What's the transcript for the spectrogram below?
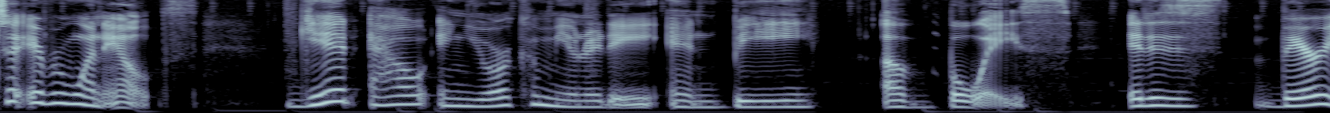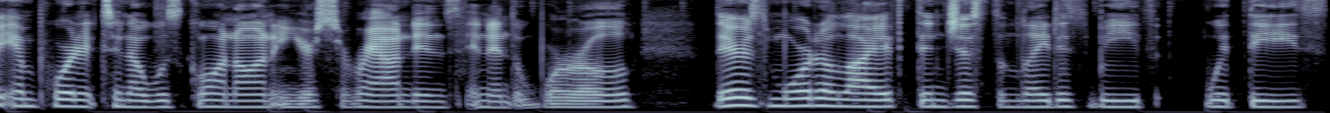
to everyone else. Get out in your community and be a voice. It is very important to know what's going on in your surroundings and in the world. There's more to life than just the latest beef with these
